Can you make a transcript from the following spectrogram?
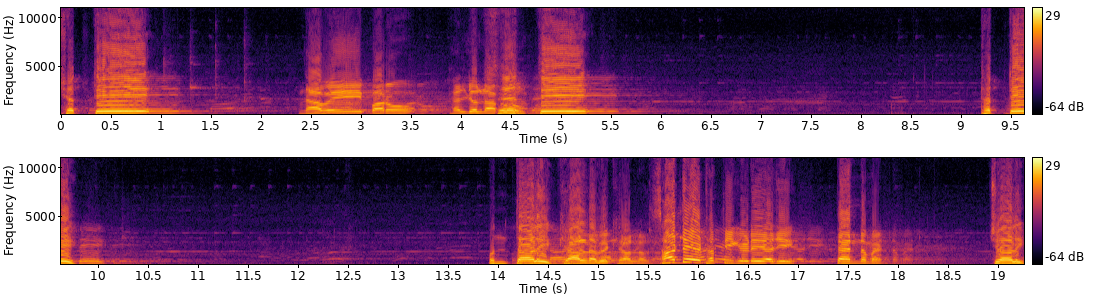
छत्ते नावे बारो हेल जो ना सैंते ठत्ते उन्ताली ख्याल ना बे ख्याल ना साठे अठत्ती गेड़े आजी टेन नंबर चाली।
